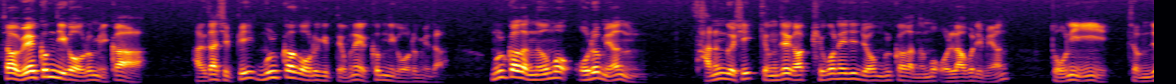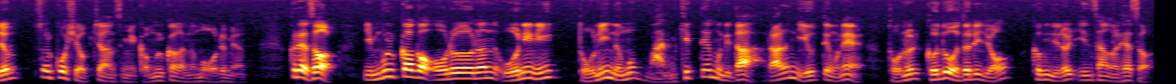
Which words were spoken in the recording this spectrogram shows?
자, 왜 금리가 오릅니까? 알다시피 물가가 오르기 때문에 금리가 오릅니다. 물가가 너무 오르면 사는 것이 경제가 피곤해지죠. 물가가 너무 올라버리면 돈이 점점 쓸 곳이 없지 않습니까? 물가가 너무 오르면. 그래서 이 물가가 오르는 원인이 돈이 너무 많기 때문이다 라는 이유 때문에 돈을 거두어들이죠. 금리를 인상을 해서.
